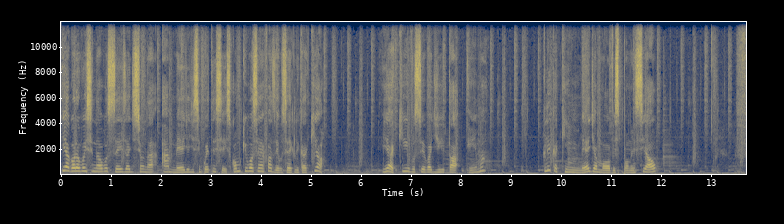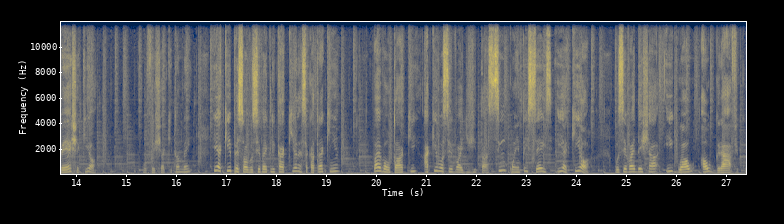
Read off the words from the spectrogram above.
E agora eu vou ensinar vocês a adicionar a média de 56. Como que você vai fazer? Você vai clicar aqui, ó, e aqui você vai digitar EMA, clica aqui em média móvel exponencial, fecha aqui, ó. Vou fechar aqui também. E aqui, pessoal, você vai clicar aqui nessa catraquinha, vai voltar aqui, aqui você vai digitar 56 e aqui, ó, você vai deixar igual ao gráfico.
